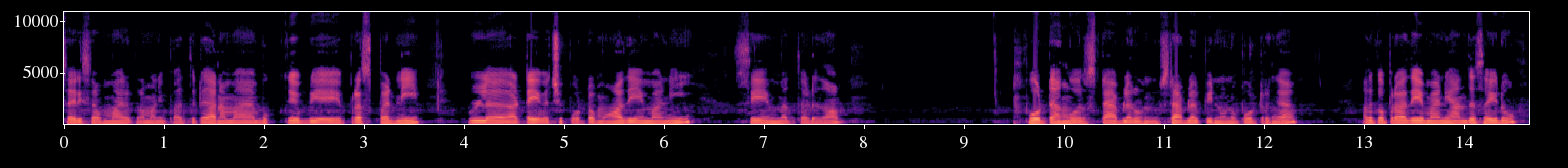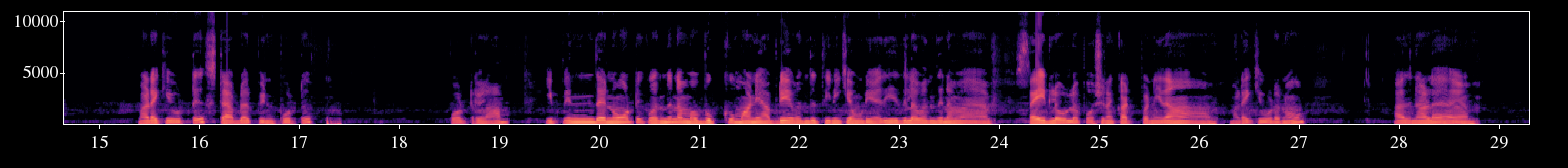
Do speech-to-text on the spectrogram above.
சரி சமமாக இருக்கிற மாதிரி பார்த்துட்டு நம்ம புக்கு எப்படி ப்ரெஸ் பண்ணி உள்ளே அட்டையை வச்சு போட்டோமோ அதே மாதிரி சேம் மெத்தடு தான். போட்டு அங்கே ஒரு ஸ்டாப்லர் ஒன்று ஸ்டாப்லர் பின் ஒன்று போட்டுருங்க. அதுக்கப்புறம் அதே மாதிரி அந்த சைடும் மடக்கி விட்டு ஸ்டாப்லர் பின் போட்டு போட்டுடலாம். இப்போ இந்த நோட்டுக்கு வந்து நம்ம புக்கு மாதிரி அப்படியே வந்து திணிக்க முடியாது. இதில் வந்து நம்ம சைடில் உள்ள போர்ஷனை கட் பண்ணி தான் மடக்கி விடணும். அதனால்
